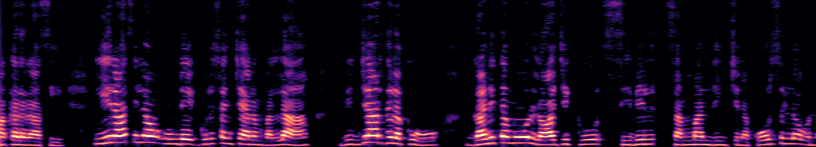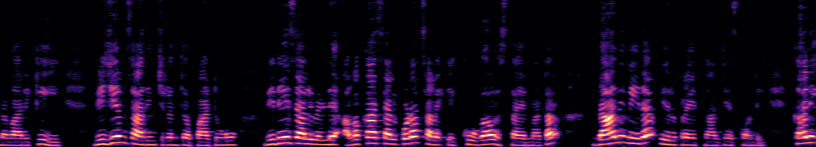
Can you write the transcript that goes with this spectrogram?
మకర రాశి. ఈ రాశి రాశిలో ఉండే గురు సంచారం వల్ల విద్యార్థులకు గణితము లాజిక్ సివిల్ సంబంధించిన కోర్సుల్లో ఉన్న వారికి విజయం సాధించడంతో పాటు విదేశాలు వెళ్ళే అవకాశాలు కూడా చాలా ఎక్కువగా వస్తాయన్నమాట. దాని మీద మీరు ప్రయత్నాలు చేసుకోండి. కానీ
